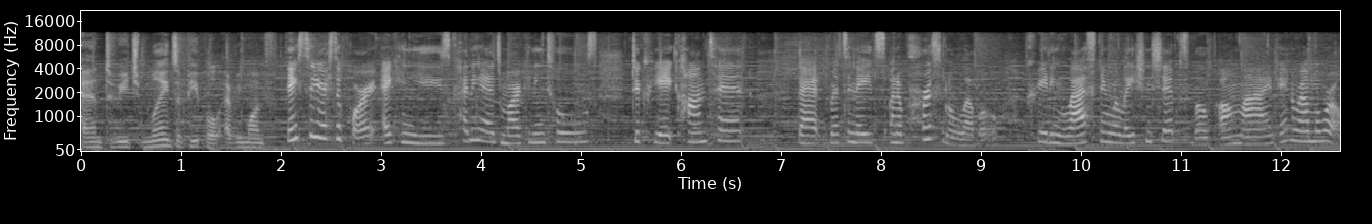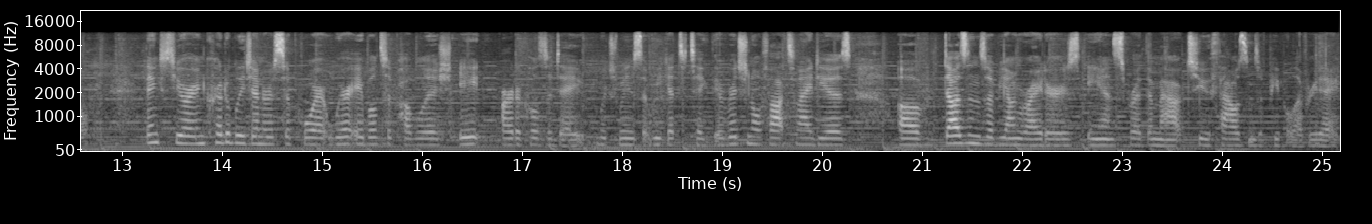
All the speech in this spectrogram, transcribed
and to reach millions of people every month. Thanks to your support, I can use cutting-edge marketing tools to create content that resonates on a personal level, creating lasting relationships both online and around the world. Thanks to your incredibly generous support, we're able to publish eight articles a day, which means that we get to take the original thoughts and ideas of dozens of young writers and spread them out to thousands of people every day.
